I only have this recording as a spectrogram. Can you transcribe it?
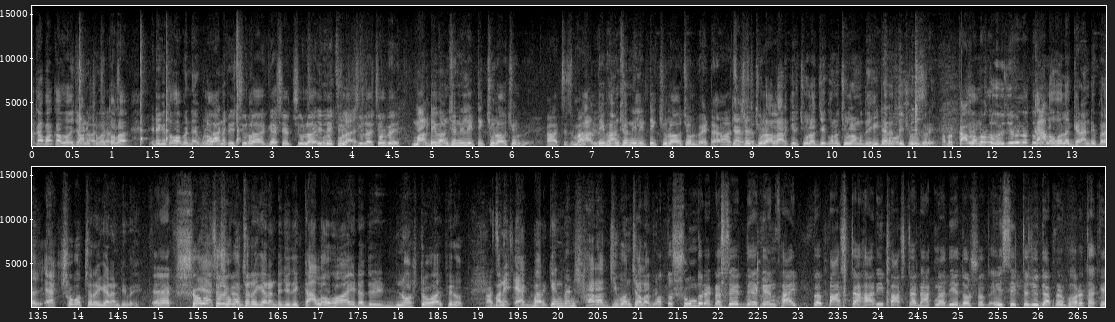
আঁকা বাঁকা হয়ে যায় অনেক সময় আচ্ছা, তলা এটা কিন্তু হবে না এগুলো। অনেক চুলা গ্যাসের চুলা ইলেকট্রিক চুলা চলবে? মাল্টি ফাংশন ইলেকট্রিক চুলাও চলবে। আচ্ছা আচ্ছা মাল্টি ফাংশন ইলেকট্রিক চুলাও চলবে এটা। আচ্ছা, গ্যাসের আচ্ছা, চুলা লার্কির চুলা যে কোনো চুলার মধ্যে হিটারের থেকে শুরু করে। আবার কালো টালো হয়ে যাবে না তো? কালো হলে গ্যারান্টি প্রায় একশো বছরের গ্যারান্টি ভাই। একশো একশো বছরের বছরের গ্যারান্টি যদি কালো হয় এটা যদি নষ্ট হয় ফেরত। মানে আচ্ছা। একবার কিনবেন সারা জীবন চালাবে কত সুন্দর একটা সেট দেখেন। ফাইভ পাঁচটা হাড়ি পাঁচটা ঢাকনা দিয়ে দর্শক এই সেটটা যদি আপনার ঘরে থাকে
